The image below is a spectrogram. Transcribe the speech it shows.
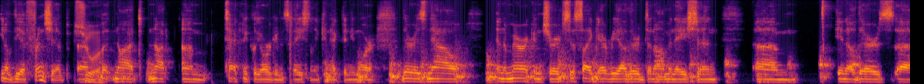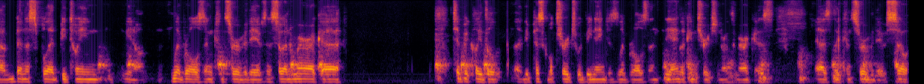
you know, via friendship, um, sure. but not not um, technically organizationally connected anymore. There is now an American church, just like every other denomination. Um, you know, there's uh, been a split between you know liberals and conservatives, and so in America, typically the, the Episcopal Church would be named as liberals and the Anglican Church in North America as, as the conservatives. So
